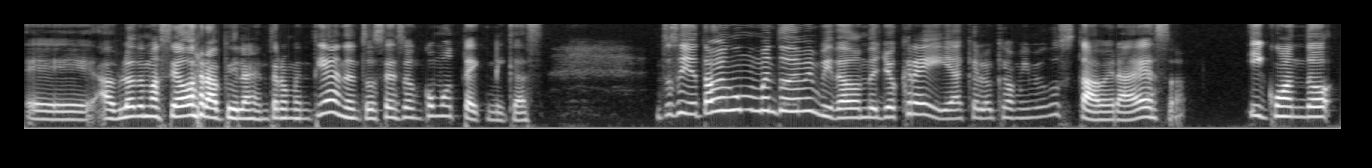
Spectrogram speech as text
eh, hablo demasiado rápido y la gente no me entiende. Entonces son como técnicas. Entonces yo estaba en un momento de mi vida donde yo creía que lo que a mí me gustaba era eso. Y cuando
